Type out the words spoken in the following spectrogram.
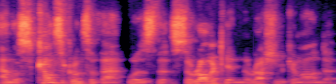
And the consequence of that was that Surovikin, the Russian commander,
